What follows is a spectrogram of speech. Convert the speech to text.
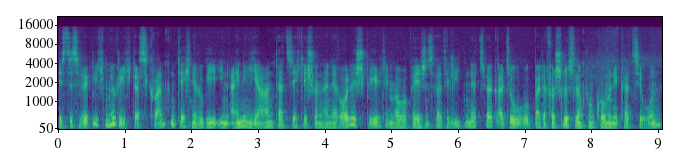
Ist es wirklich möglich, dass Quantentechnologie in einigen Jahren tatsächlich schon eine Rolle spielt im europäischen Satellitennetzwerk, also bei der Verschlüsselung von Kommunikation?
